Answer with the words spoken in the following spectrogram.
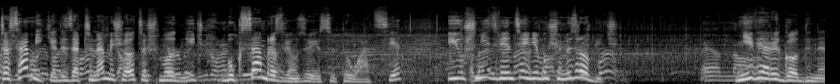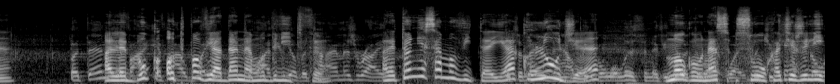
Czasami, kiedy zaczynamy się o coś modlić, Bóg sam rozwiązuje sytuację i już nic więcej nie musimy zrobić. Niewiarygodne, ale Bóg odpowiada na modlitwy. Ale to niesamowite, jak ludzie mogą nas słuchać, jeżeli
